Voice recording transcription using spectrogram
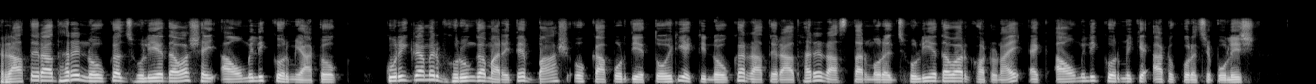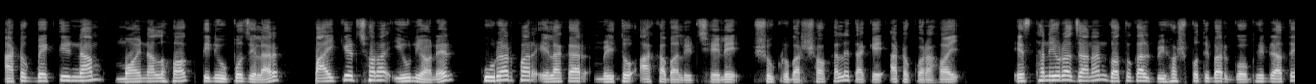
রাতের আধারে নৌকা ঝুলিয়ে দেওয়া সেই আওয়ামী লীগ কর্মী আটক। কুড়িগ্রামের ভুরুঙ্গামারিতে বাঁশ ও কাপড় দিয়ে তৈরি একটি নৌকা রাতের আধারে রাস্তার মোড়ে ঝুলিয়ে দেওয়ার ঘটনায় এক আওয়ামী লীগ কর্মীকে আটক করেছে পুলিশ। আটক ব্যক্তির নাম ময়নাল হক, তিনি উপজেলার পাইকের ছড়া ইউনিয়নের কুরারপাড় এলাকার মৃত আকাবালির ছেলে। শুক্রবার সকালে তাকে আটক করা হয়। স্থানীয়রা জানান, গতকাল বৃহস্পতিবার গভীর রাতে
